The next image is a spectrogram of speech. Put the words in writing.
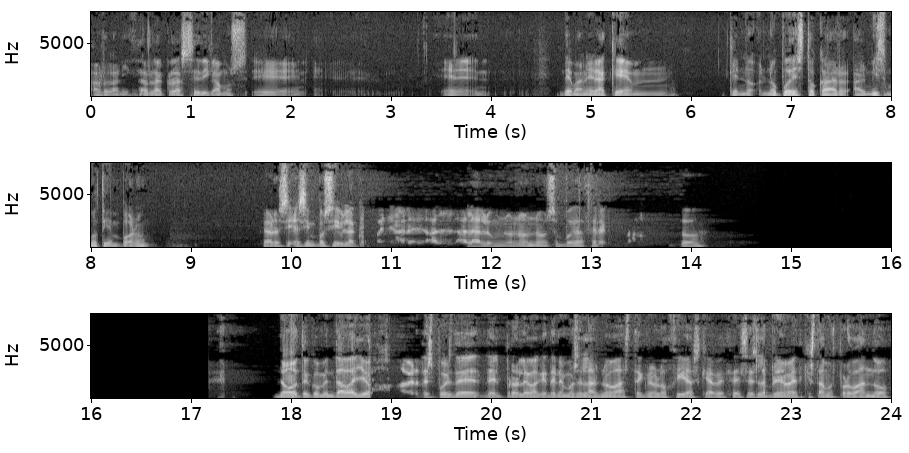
organizar la clase, digamos, eh, de manera que, mm, que no, no, puedes tocar al mismo tiempo, ¿no? Claro, sí, es imposible acompañar al, alumno, ¿no? No se puede hacer. No, te comentaba yo después del problema que tenemos en las nuevas tecnologías, que a veces es la primera vez que estamos probando,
